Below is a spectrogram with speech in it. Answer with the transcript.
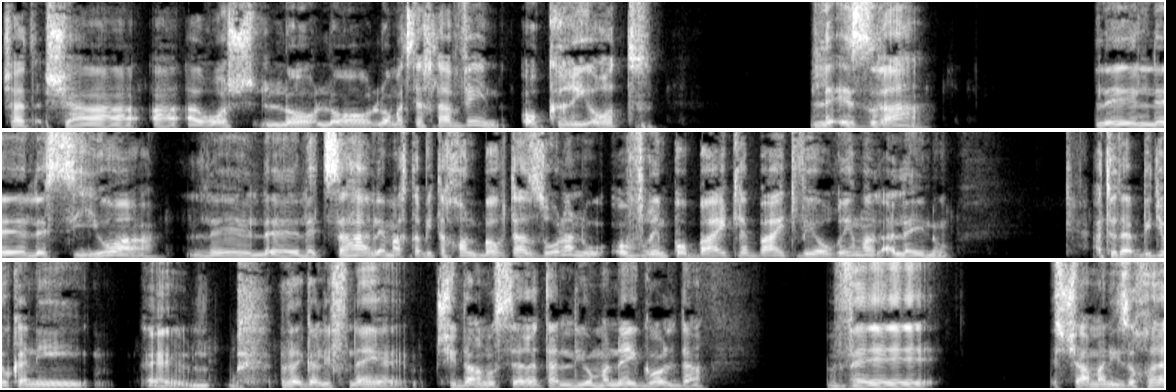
שהראש שה, לא, לא, לא מצליח להבין, או קריאות לעזרה, ל, ל, לסיוע, ל, ל, לצה"ל, למערכת הביטחון, בואו תעזרו לנו, עוברים פה בית לבית ויורים עלינו. אתה יודע, בדיוק אני, אה, רגע לפני, שידרנו סרט על יומני גולדה, ושם אני זוכר,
